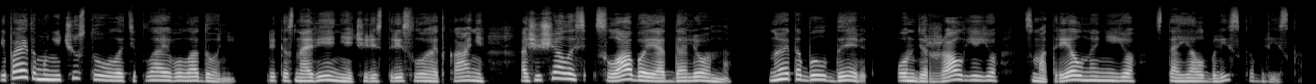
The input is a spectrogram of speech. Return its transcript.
и поэтому не чувствовала тепла его ладоней. Прикосновение через три слоя ткани ощущалось слабо и отдаленно. Но это был Дэвид. Он держал ее, смотрел на нее, стоял близко-близко.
